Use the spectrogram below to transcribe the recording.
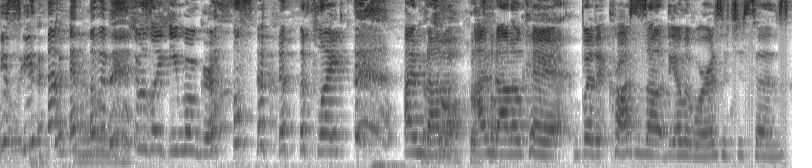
you see that? I love those. It was like emo girls. it was like I'm That's not all- I'm all. not okay, but it crosses out the other words. It just says.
